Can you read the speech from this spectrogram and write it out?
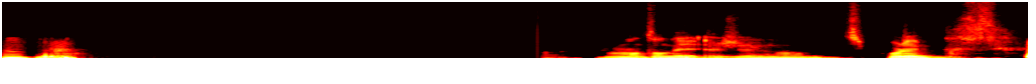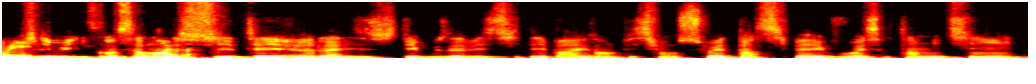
Vous m'entendez? J'ai un petit problème. Oui. Concernant les sociétés, euh, la liste de sociétés que vous avez citée, par exemple, et si on souhaite participer avec vous à certains meetings,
